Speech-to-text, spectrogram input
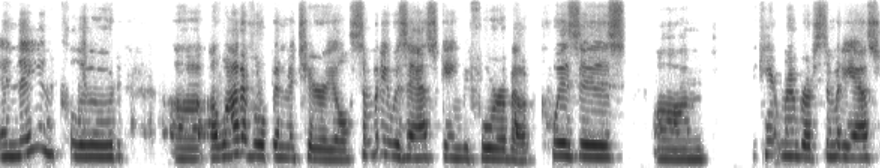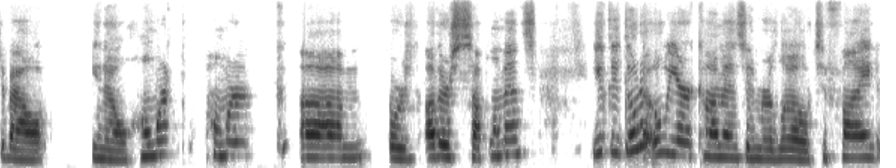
and they include uh, a lot of open material. Somebody was asking before about quizzes. Um, I can't remember if somebody asked about, you know, homework, homework, um, or other supplements. You could go to OER Commons and Merlot to find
